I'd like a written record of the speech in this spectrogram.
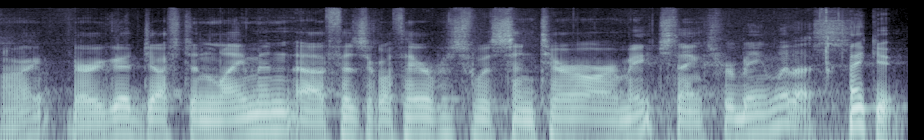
All right, very good. Justin Lehman, uh, physical therapist with Sentara RMH, thanks for being with us. Thank you.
